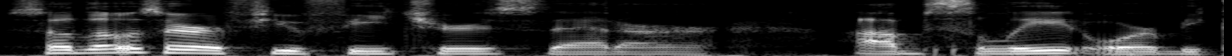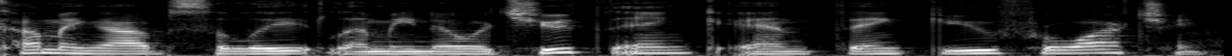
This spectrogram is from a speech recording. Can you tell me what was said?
So, those are a few features that are obsolete or becoming obsolete. Let me know what you think, and thank you for watching.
